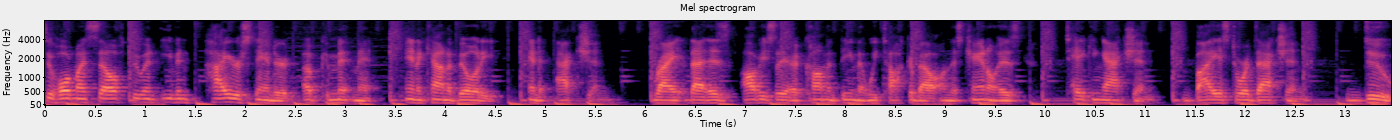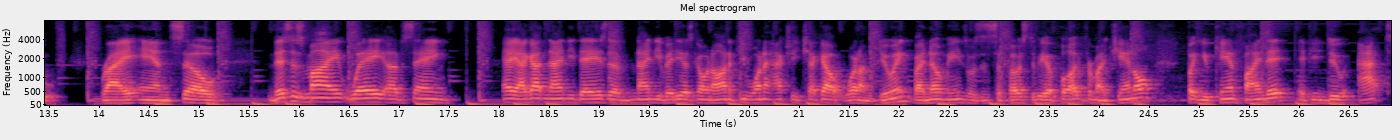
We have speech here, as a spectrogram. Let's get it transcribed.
to hold myself to an even higher standard of commitment and accountability and action right? That is obviously a common theme that we talk about on this channel is taking action, bias towards action, do, right? And so this is my way of saying, hey, I got 90 days of 90 videos going on. If you want to actually check out what I'm doing, by no means was it supposed to be a plug for my channel, but you can find it if you do at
